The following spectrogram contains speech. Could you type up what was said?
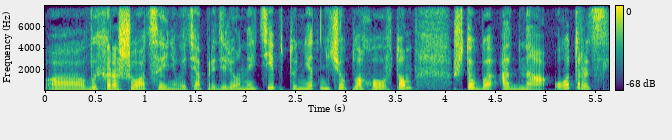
вы хорошо оцениваете определенный тип, то нет ничего плохого в том, чтобы одна отрасль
